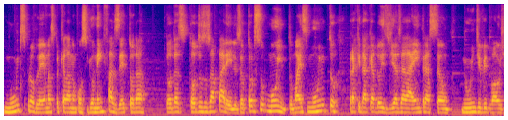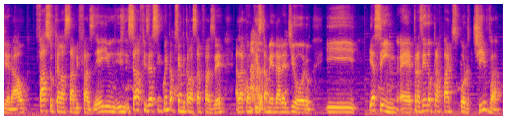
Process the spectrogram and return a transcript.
muitos problemas porque ela não conseguiu nem fazer toda, todas, todos os aparelhos. Eu torço muito, mas muito para que daqui a dois dias ela entre ação no individual geral, faça o que ela sabe fazer e, e se ela fizer 50% do que ela sabe fazer, ela conquista a medalha de ouro. E E assim, é, trazendo para a parte esportiva,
